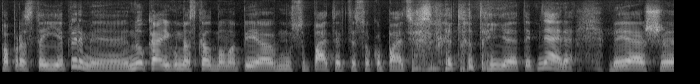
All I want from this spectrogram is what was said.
paprastai jie pirmi, nu ką, jeigu mes kalbam apie mūsų patirtis okupacijos metu, tai jie taip neria. Beje, aš e,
